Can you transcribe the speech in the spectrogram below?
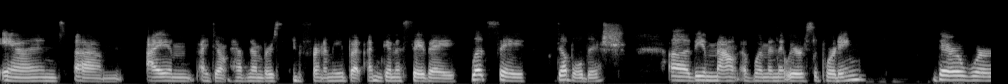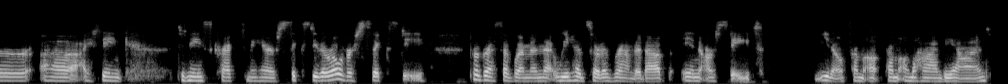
and um, I am I don't have numbers in front of me, but I'm going to say they let's say double dish uh, the amount of women that we were supporting. There were uh, I think Denise correct me here 60 there were over 60 progressive women that we had sort of rounded up in our state you know from from omaha and beyond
